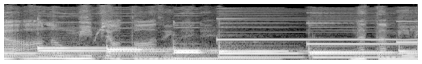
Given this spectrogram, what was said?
ရာအားလုံးမေ့ပျောက်သွားစေနိုင်တယ်။နတ်သမီး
